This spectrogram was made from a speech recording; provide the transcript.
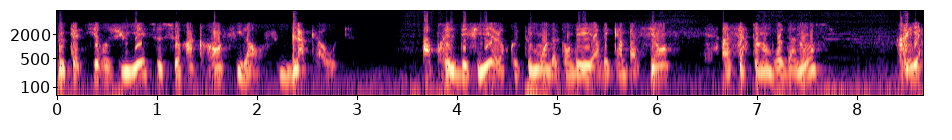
Le 14 juillet, ce sera grand silence, blackout. Après le défilé, alors que tout le monde attendait avec impatience un certain nombre d'annonces, rien.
